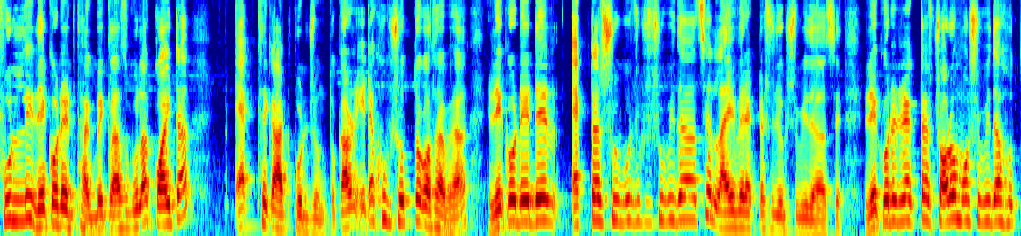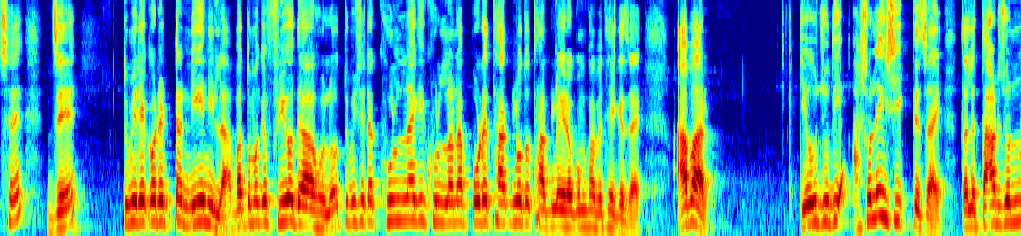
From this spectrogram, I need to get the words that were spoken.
ফুললি রেকর্ডেড থাকবে ক্লাসগুলো কয়টা? এক থেকে আট পর্যন্ত। কারণ এটা খুব সত্য কথা ভাইয়া রেকর্ডেডের একটা সুযোগ সুবিধা আছে লাইভের একটা সুযোগ সুবিধা আছে। রেকর্ডেডের একটা চরম অসুবিধা হচ্ছে যে, তুমি রেকর্ডেডটা নিয়ে নিলা বা তোমাকে ফ্রিও দেওয়া হলো, তুমি সেটা খুলনা কি খুলনা না, পড়ে থাকল তো থাকল, এরকমভাবে থেকে যায়। আবার, কেউ যদি আসলেই শিখতে চায়, তাহলে তার জন্য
